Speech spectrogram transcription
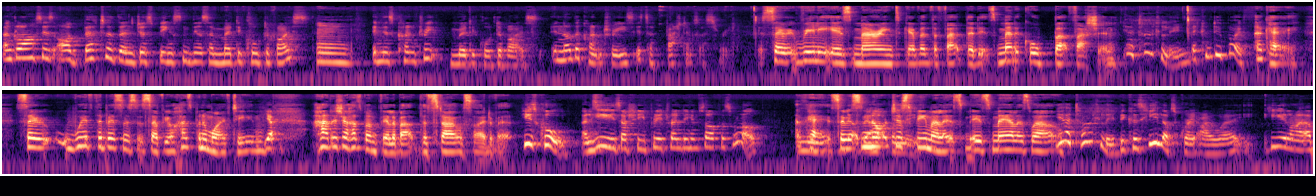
And glasses are better than just being something that's a medical device. Mm. In this country, medical device. In other countries, it's a fashion accessory. so it really is marrying together the fact that it's medical but fashion Yeah, totally. They can do both. Okay, so with the business itself, your husband and wife team. Yep. How does your husband feel about the style side of it? He's cool, and he is actually pretty trendy himself as well. I mean, Okay, so it's not just female; it's it's male as well. Yeah, totally. Because he loves great eyewear. He and I are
